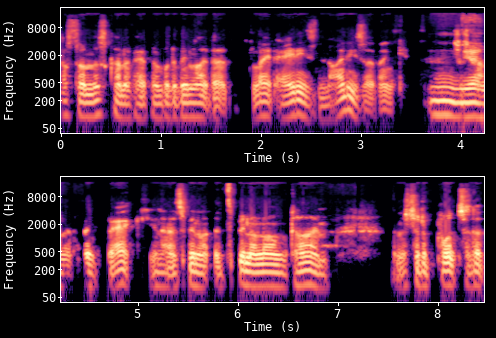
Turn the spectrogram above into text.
last time this kind of happened would have been like the late eighties, nineties, I think. Mm, Just yeah. kind of think back, you know, it's been it's been a long time, and it sort of points to the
